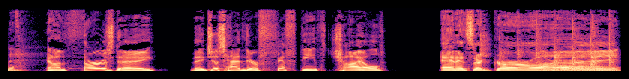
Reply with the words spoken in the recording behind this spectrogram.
weekend. And on Thursday, they just had their 15th child, and it's a girl. Right.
